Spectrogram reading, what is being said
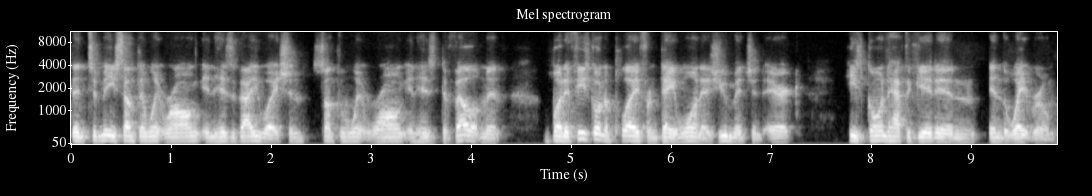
then to me, something went wrong in his evaluation, something went wrong in his development. But if he's going to play from day one, as you mentioned, Eric, he's going to have to get in in the weight room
